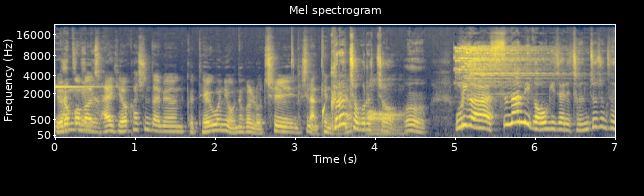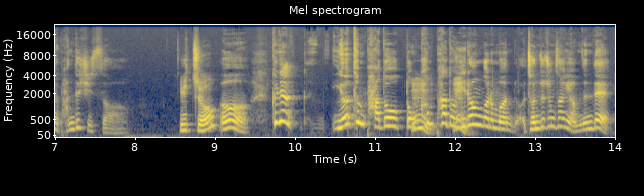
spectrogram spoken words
이런 나중에는- 것만 잘 기억하신다면 그 대운이 오는 걸 놓치진 않겠네요. 그렇죠, 그렇죠. 어. 어. 우리가 쓰나미가 오기 전에 전조 증상이 반드시 있어. 있죠. 어, 그냥 옅은 파도, 또큰 음, 파도 음. 이런 거는 뭐 전조 증상이 없는데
